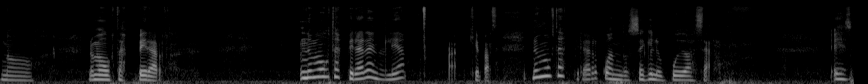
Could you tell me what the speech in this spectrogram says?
No, no me gusta esperar. No me gusta esperar en realidad. Ah, ¿Qué pasa? No me gusta esperar cuando sé que lo puedo hacer es,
